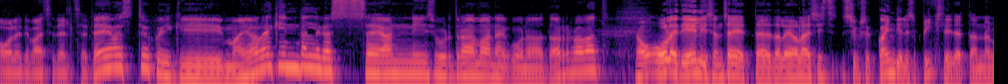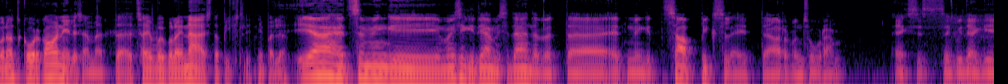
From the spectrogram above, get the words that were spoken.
Oledi vaatasid LCD vastu, kuigi ma ei ole kindel, kas see on nii suur draama, nagu nad arvavad. no Oledi eelis on see, et äh, tal ei ole siis niisugused kandilised pikslid, et ta on nagu natuke orgaanilisem, et, et sa võib-olla ei näe seda pikslit nii palju. jah, et see on mingi, ma isegi ei tea, mis see tähendab, et, et mingit saappiksleite arv on suurem. Ehk siis see kuidagi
